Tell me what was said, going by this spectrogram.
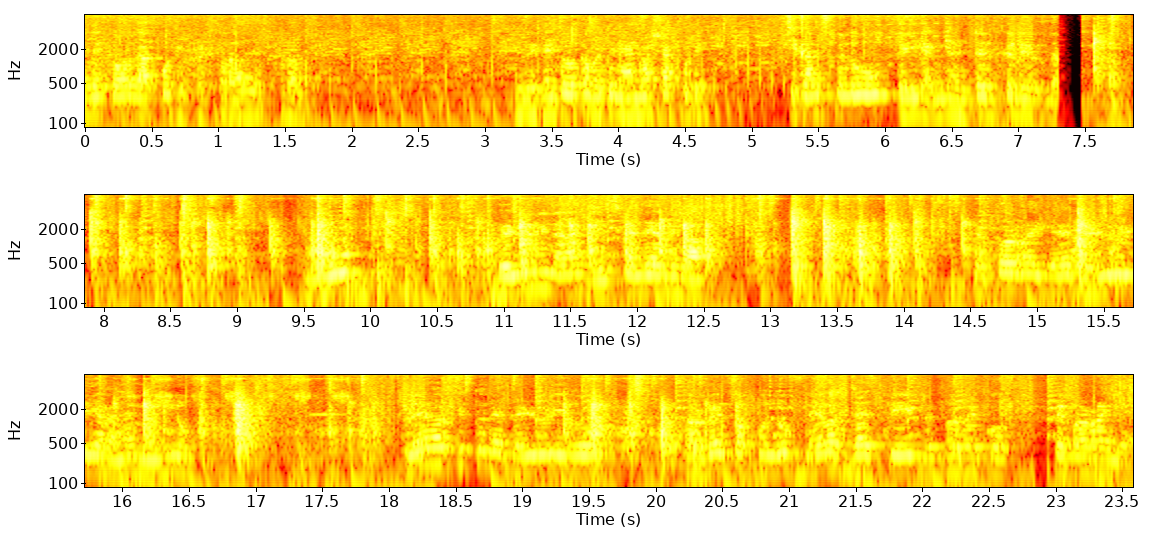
ಮೂಳೆ ಎಲ್ಲ ಇದಕ್ಕೆ ಅವ್ರಿಗೆ ಹಾಕ್ಬಿಟ್ಟು ಎಷ್ಟು ಎಟ್ಕೊಡೋದು ಇದು ಕೈ ತೊಳ್ಕೊಬರ್ತೀನಿ ಹ್ಯಾಂಡ್ ವಾಶ್ ಹಾಕ್ಬಿಟ್ಟು. ಚಿಕನ್ ಸ್ಮೆಲ್ಲು ಕೈ ಹಂಗೆ ಅಂಟೆ ಇಟ್ಕೊಂಡಿರ್ತದೆ ನಾವು ನಾನು ಜಜ್ಕೊಂಡೇ ಇರಲಿಲ್ಲ. ರೈಗೆ ಬೆಳ್ಳುಳ್ಳಿ ಅವೆಲ್ಲ ಮೀನು ಫ್ಲೇವರ್ ಸಿಗ್ತದೆ ಬೆಳ್ಳುಳ್ಳಿದು. ಕರ್ಬೇವಿನ ಸೊಪ್ಪು ಫ್ಲೇವರ್ಸ್ ಜಾಸ್ತಿ ಬರಬೇಕು ಪೆಪ್ಪರ್ ಫ್ರೈಗೆ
